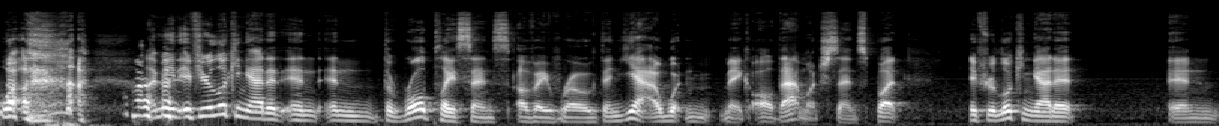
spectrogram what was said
Well, I mean, if you're looking at it in in the role play sense of a rogue, then yeah, it wouldn't make all that much sense. But if you're looking at it in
